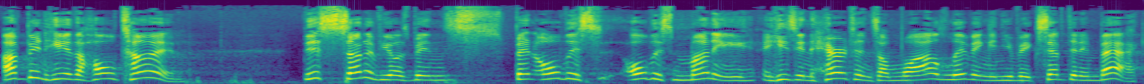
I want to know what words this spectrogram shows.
I've been here the whole time. This son of yours been spent all this all this money, his inheritance on wild living, and you've accepted him back.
